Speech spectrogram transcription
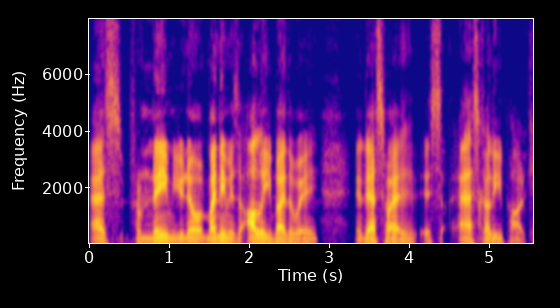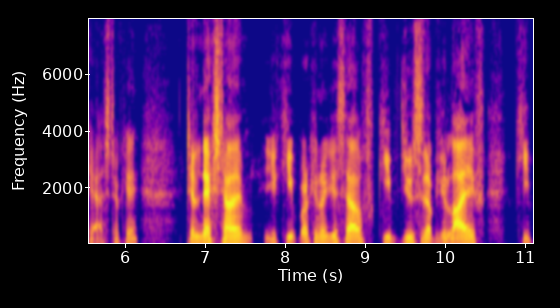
As from name, you know, my name is Ali, by the way, and that's why it's Ask Ali podcast, okay? Till next time, you keep working on yourself, keep juicing up your life, keep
